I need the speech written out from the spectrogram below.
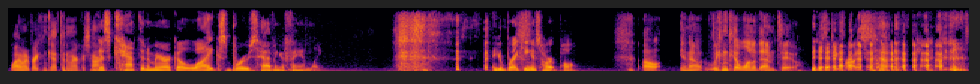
Why am I breaking Captain America's heart? Because Captain America likes Bruce having a family. and you're breaking his heart, Paul. Oh, you know, we can kill one of them too. Steve Rogers.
